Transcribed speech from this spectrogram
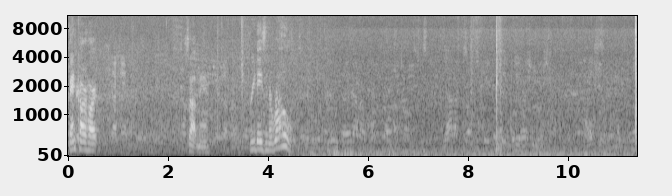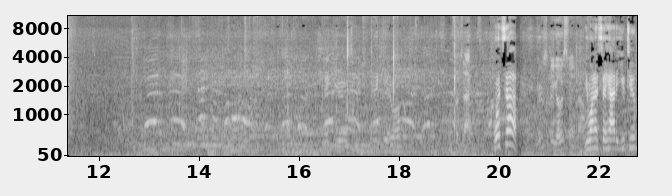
Ben Carhart. What's up, man? Three days in a row. Thank you. Thank you. What's up, Zack? What's up? You're just a big O's fan now. You want to say hi to YouTube?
